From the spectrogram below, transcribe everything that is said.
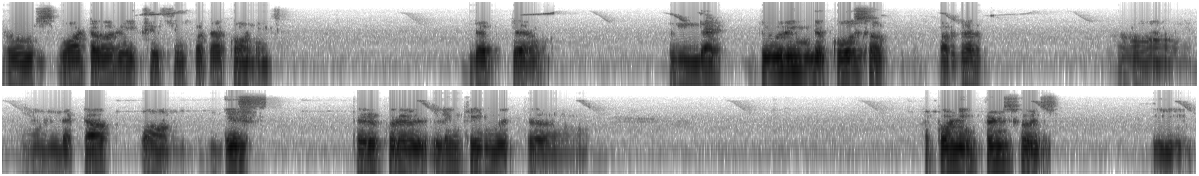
rules whatever existing for the accounting. That uh, that during the course of further uh, on the talk on this Tirukural linking with uh, accounting principles, we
